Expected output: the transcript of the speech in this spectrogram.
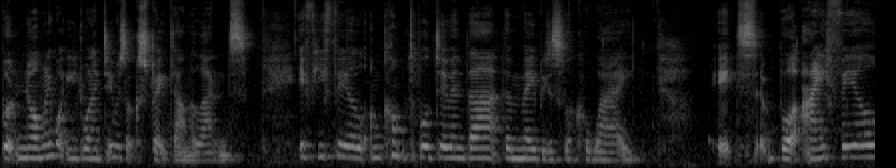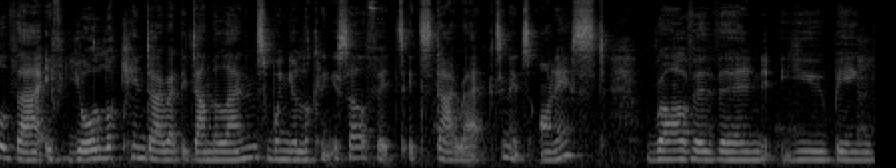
But normally what you'd want to do is look straight down the lens. If you feel uncomfortable doing that, then maybe just look away. It's, but I feel that if you're looking directly down the lens when you're looking at yourself, it's, it's direct and it's honest rather than you being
